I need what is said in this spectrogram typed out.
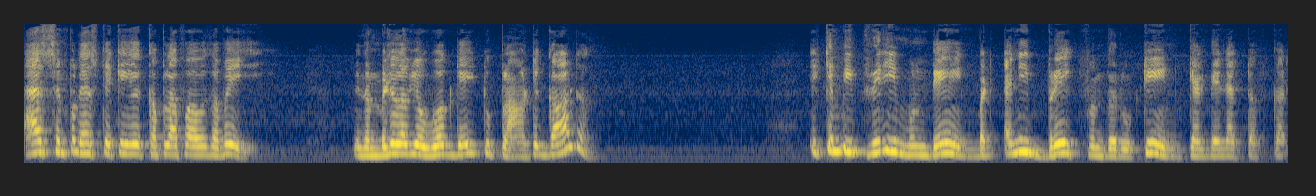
as simple as taking a couple of hours away in the middle of your workday to plant a garden. It can be very mundane, but any break from the routine can be an act of courage.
